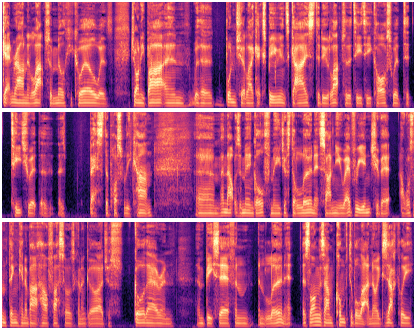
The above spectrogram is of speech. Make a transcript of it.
getting round in laps with Milky Quayle with Johnny Barton with a bunch of like experienced guys to do laps of the TT course with to teach you it as, as best they possibly can um, and that was the main goal for me, just to learn it. So I knew every inch of it. I wasn't thinking about how fast I was going to go. I just go there and, and be safe and, and learn it. As long as I'm comfortable that I know exactly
